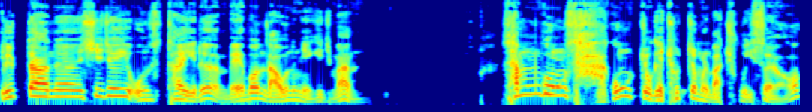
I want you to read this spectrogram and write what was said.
일단은 CJ 온스타일은 매번 나오는 얘기지만 3040 쪽에 초점을 맞추고 있어요.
